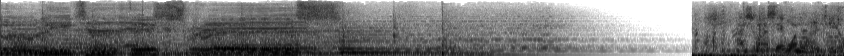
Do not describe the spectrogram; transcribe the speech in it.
Lolita Express. I just want to say one word to you.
